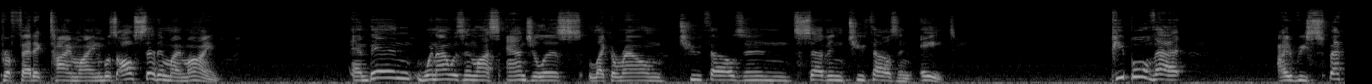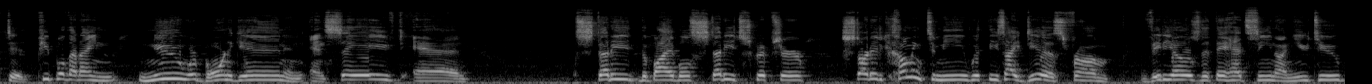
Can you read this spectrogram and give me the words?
prophetic timeline was all set in my mind and then when i was in los angeles like around 2007 2008 people that i respected people that i knew were born again and, and saved and studied the Bible, studied scripture, started coming to me with these ideas from videos that they had seen on YouTube.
